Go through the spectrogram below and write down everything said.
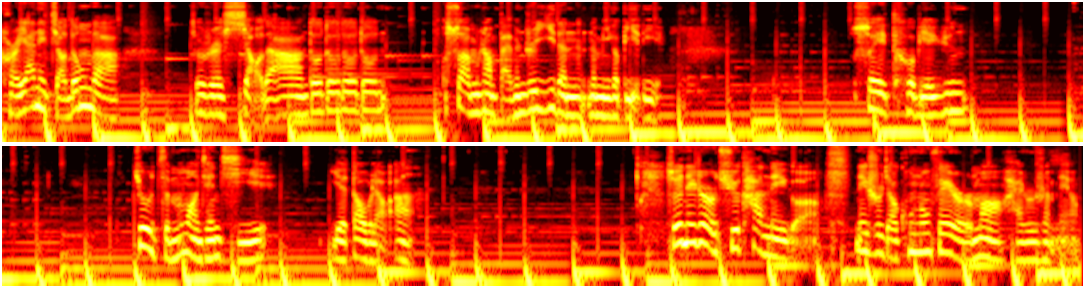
可是压那脚蹬子就是小的啊，都都都都算不上百分之一的那那么一个比例。所以特别晕，就是怎么往前骑也到不了岸。所以那阵儿去看那个，那是叫空中飞人吗？还是什么呀？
